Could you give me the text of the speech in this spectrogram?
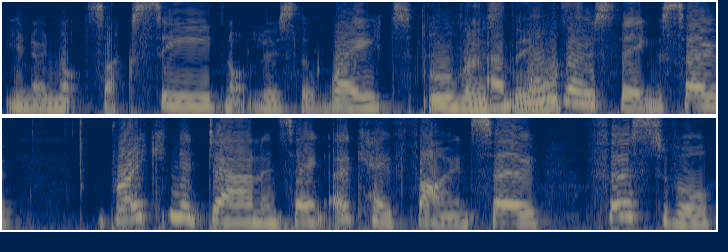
you know, not succeed, not lose the weight? All those um, All those things. So breaking it down and saying, okay, fine. So first of all,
